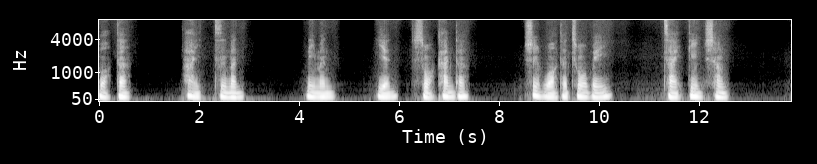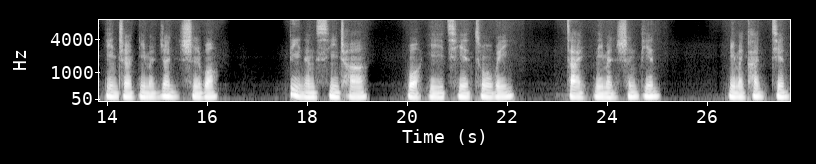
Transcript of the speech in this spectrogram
我的孩子们，你们眼所看的，是我的作为，在地上，因着你们认识我，必能细察我一切作为，在你们身边，你们看见。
